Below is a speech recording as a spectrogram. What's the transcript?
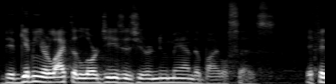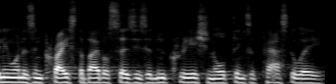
If you've given your life to the Lord Jesus, you're a new man, the Bible says. If anyone is in Christ, the Bible says he's a new creation. Old things have passed away,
